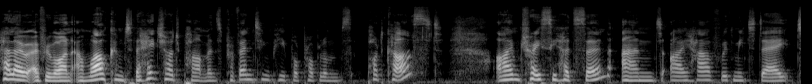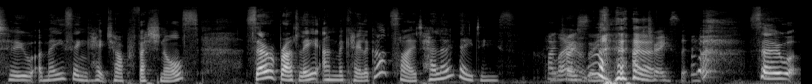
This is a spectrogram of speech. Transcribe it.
Hello, everyone, and welcome to the HR Department's Preventing People Problems podcast. I'm Tracey Hudson, and I have with me today two amazing HR professionals, Sarah Bradley and Michaela Gartside. Hello, ladies. Hi, Hello. Tracey. Hi, Tracey. So,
